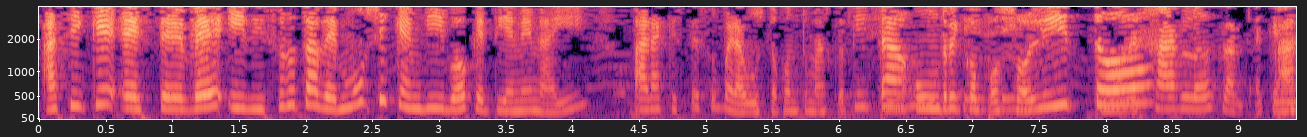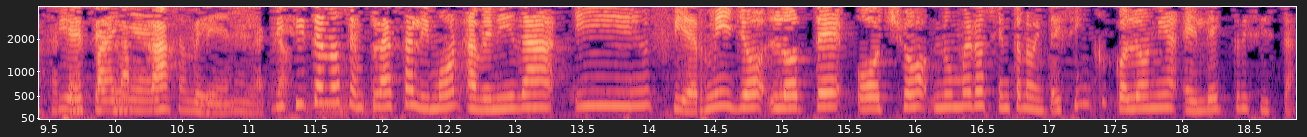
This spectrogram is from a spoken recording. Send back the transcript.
Así que este ve y disfruta de música en vivo que tienen ahí para que estés súper a gusto con tu mascotita, Sí, un rico sí, pozolito. No dejarlos, la- que nos Así es, en la café. también en la café. Visítanos en Plaza Limón, Avenida Infiernillo, lote 8, número 195, Colonia Electricista,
